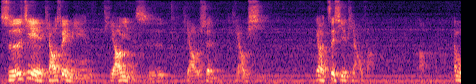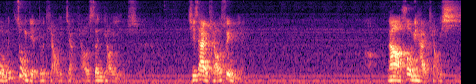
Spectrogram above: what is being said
持戒、调睡眠、调饮食、调身、调息，要这些调法。好，那我们重点都调讲调身、调饮食，其实还有调睡眠。好，那后面还有调息。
